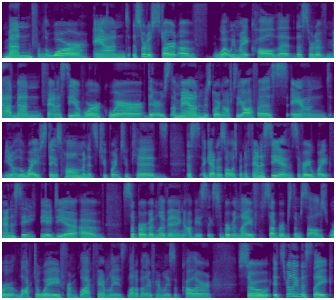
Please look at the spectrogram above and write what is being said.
men from the war and the sort of start of what we might call the the sort of Mad Men fantasy of work, where there's a man who's going off to the office, and you know the wife stays home, and it's 2.2 kids. This again has always been a fantasy, and it's a very white fantasy. The idea of suburban living, obviously suburban life, suburbs themselves were locked away from black families, a lot of other families of color. So it's really this like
